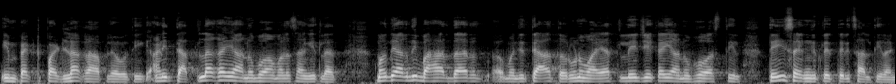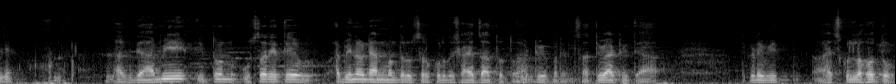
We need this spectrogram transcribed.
इम्पॅक्ट पडला का आपल्यावरती? आणि त्यातला काही अनुभव आम्हाला सांगितलात. मग ते अगदी बहारदार म्हणजे त्या तरुण वयातले जे काही अनुभव असतील तेही सांगितले तरी चालतील म्हणजे अगदी. आम्ही इथून उसर येथे अभिनव ज्ञानमंदिर उसर खुर्द शाळेत जात होतो आठवीपर्यंत सातवी आठवी त्या तिकडे मी हायस्कूलला होतो.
